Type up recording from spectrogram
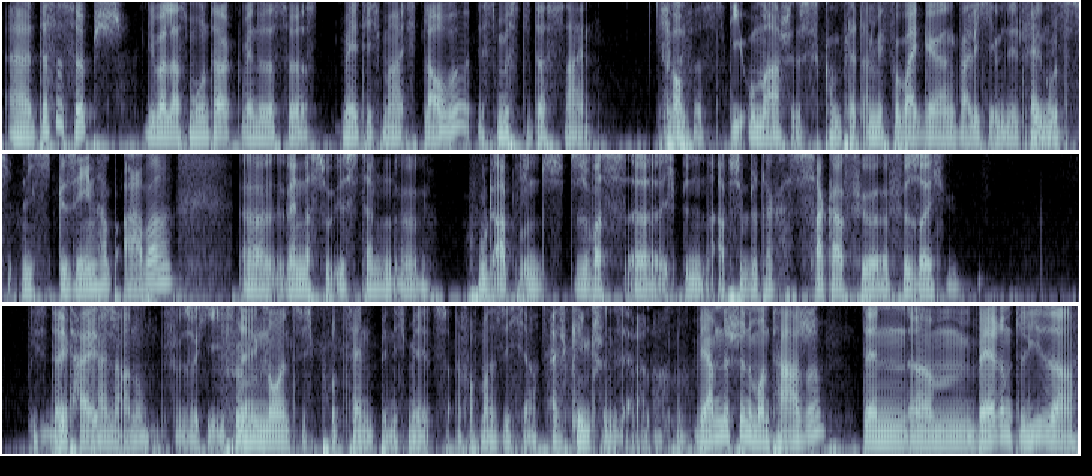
Äh, das ist hübsch. Lieber Lars Montag, wenn du das hörst, melde dich mal. Ich glaube, es müsste das sein. Ich also hoffe es. Die Hommage ist komplett an mir vorbeigegangen, weil ich eben den Film nicht, nicht, gesehen habe. Aber äh, wenn das so ist, dann äh, Hut ab und sowas. Äh, ich bin absoluter Sucker für, für solche Easter Details. Keine Ahnung. Für solche Easter 95 Prozent bin ich mir jetzt einfach mal sicher. Es klingt schon sehr danach. Ne? Wir haben eine schöne Montage, denn ähm, während Lisa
